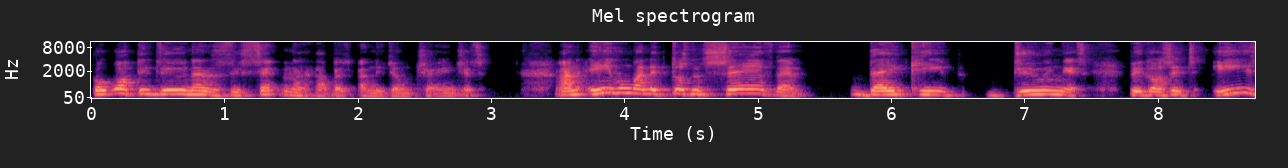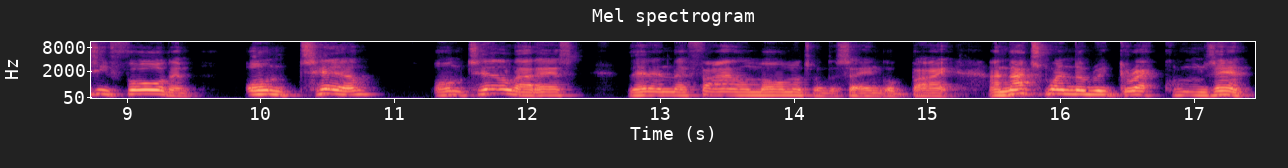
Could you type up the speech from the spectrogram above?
But what they do then is they sit in that habit and they don't change it. And even when it doesn't serve them, they keep doing it because it's easy for them until, until that is, they're in their final moments when they're saying goodbye. And that's when the regret comes in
